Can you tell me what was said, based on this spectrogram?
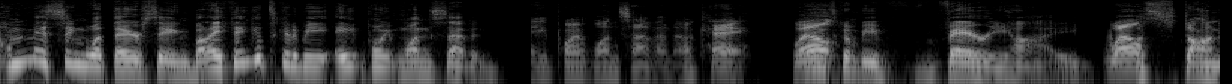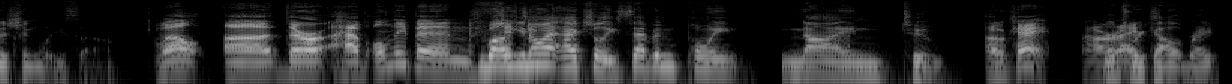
I'm missing what they're saying, but I think it's going to be 8.17. Eight point one seven. Okay. Well, it's going to be very high, well, astonishingly so. well. Uh, there have only been. Well, you know what? Actually, seven point nine two. Okay. All Let's right. recalibrate.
